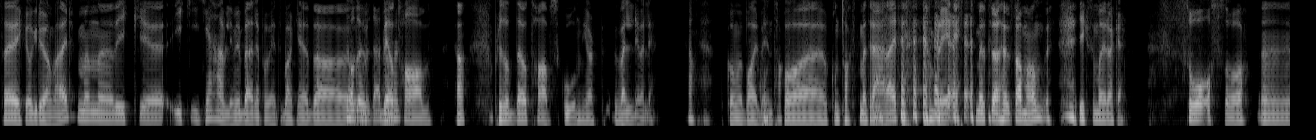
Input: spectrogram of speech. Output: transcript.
Så jeg gikk og grua meg her. Men eh, det gikk, eh, gikk jævlig mye bedre på vei tilbake. Da, øvd deg, det å ta av Ja. Pluss at det å ta av skoen hjalp veldig, veldig. Ja. Gå med barbeint på uh, kontakt med treet der. Ble ett med stammene. Gikk som bare rakkeren. Så også eh,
